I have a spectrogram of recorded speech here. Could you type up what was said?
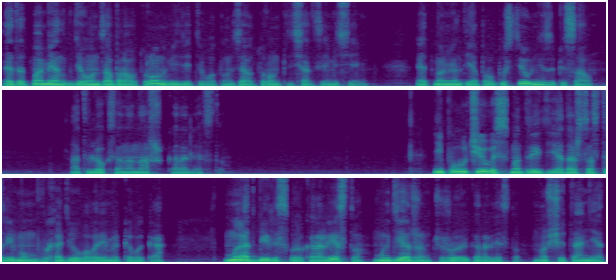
Этот момент, где он забрал трон, видите, вот он взял трон 5077. Этот момент я пропустил, не записал. Отвлекся на наше королевство. И получилось, смотрите, я даже со стримом выходил во время КВК. Мы отбили свое королевство, мы держим чужое королевство, но счета нет.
